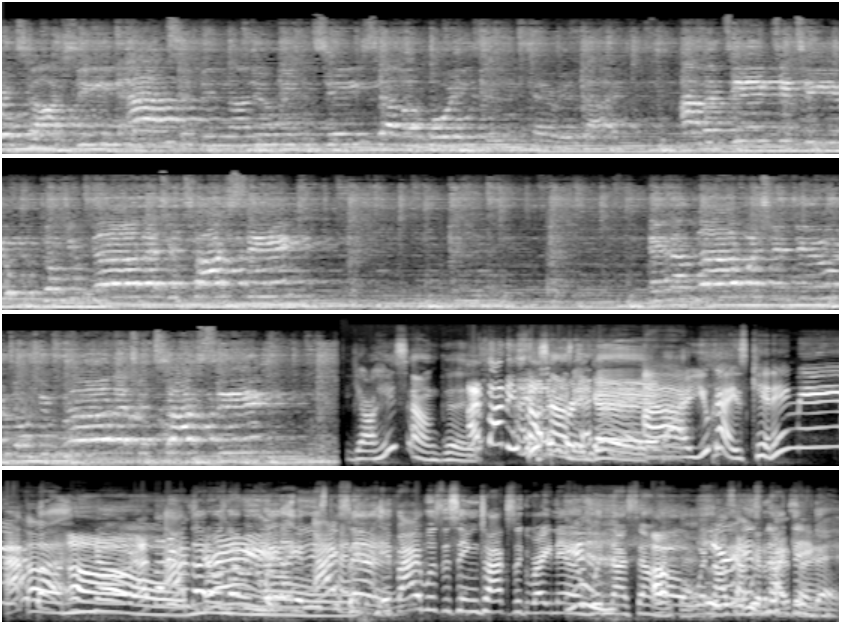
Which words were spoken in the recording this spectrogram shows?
You're toxic, I'm sipping on it with the taste of a poison paradise. I'm addicted to you, don't you know that you're toxic? And I love what you do, don't you know that you're toxic? Y'all, he sound good. I thought he sounded pretty good. Are uh, you guys kidding me? I oh, no. I thought- I no, thought no, maybe no, like, if no. I sound, if I was to sing "Toxic" right now, it would not sound oh, like Oh, that. would not Here sound is good if I the thing.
